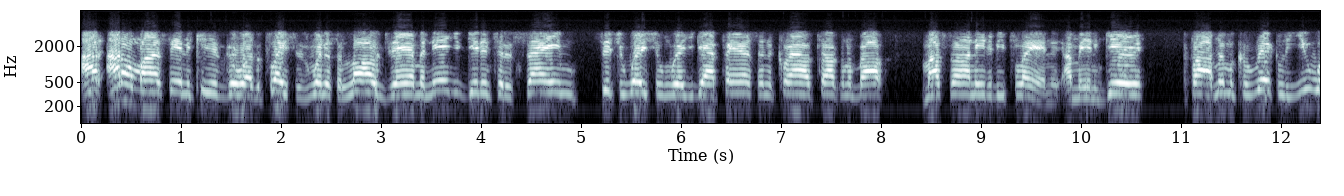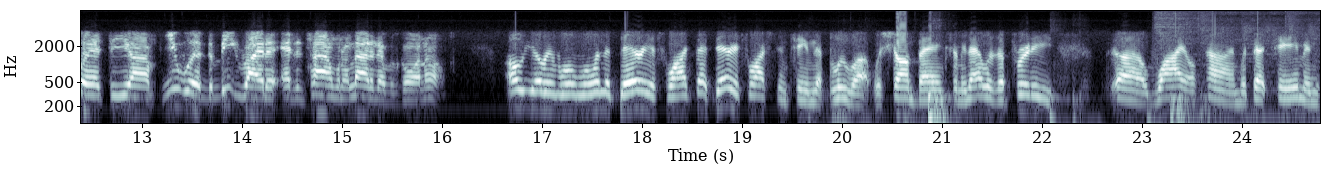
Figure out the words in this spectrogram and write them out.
I, I don't mind seeing the kids go other places when it's a log jam, and then you get into the same situation where you got parents in the crowd talking about my son need to be playing. I mean, Gary, if I remember correctly, you were at the um, you were the beat writer at the time when a lot of that was going on. Oh, yeah, I mean, well, when the Darius watch that Darius Washington team that blew up with Sean Banks, I mean, that was a pretty uh, wild time with that team, and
